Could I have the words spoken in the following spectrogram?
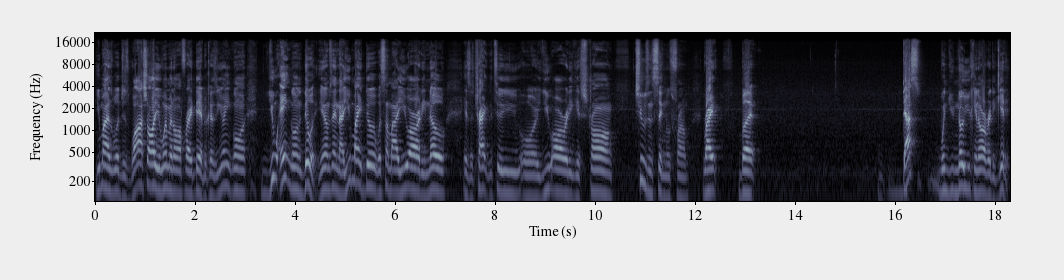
You might as well just wash all your women off right there because you ain't going you ain't gonna do it. You know what I'm saying? Now you might do it with somebody you already know is attracted to you or you already get strong choosing signals from, right? But that's when you know you can already get it.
